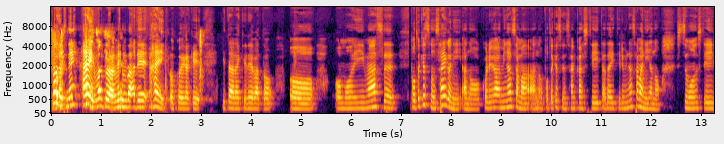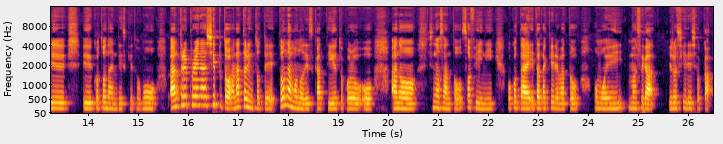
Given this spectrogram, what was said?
そうですね。はい、まずはメンバーで、はい、お声掛けいただければと思います。ポッドキャストの最後に、あの、これは皆様、あの、ポッドキャストに参加していただいている皆様に、あの、質問していることなんですけども、アントレプレナーシップとあなたにとってどんなものですかっていうところを、あの、しのさんとソフィーにお答えいただければと思いますが、よろしいでしょうか？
